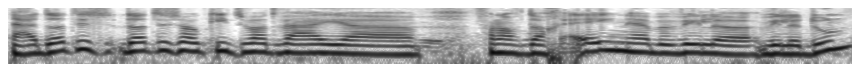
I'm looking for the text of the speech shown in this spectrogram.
nou, dat, is, dat is ook iets wat wij vanaf dag 1 hebben willen, willen doen.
